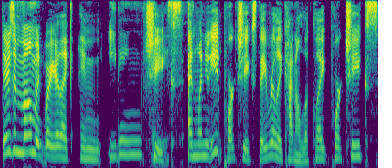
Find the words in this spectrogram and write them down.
there's a moment where you're like, I'm eating face. Cheeks. And when you eat pork cheeks, they really kind of look like pork cheeks.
